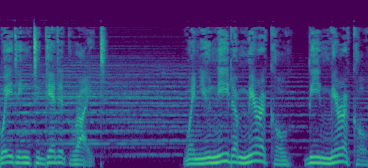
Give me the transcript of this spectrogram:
waiting to get it right. When you need a miracle, be miracle.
